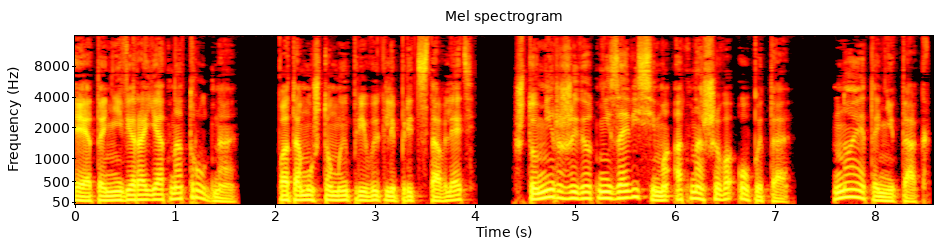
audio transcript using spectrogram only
Это невероятно трудно, потому что мы привыкли представлять, что мир живет независимо от нашего опыта, но это не так.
